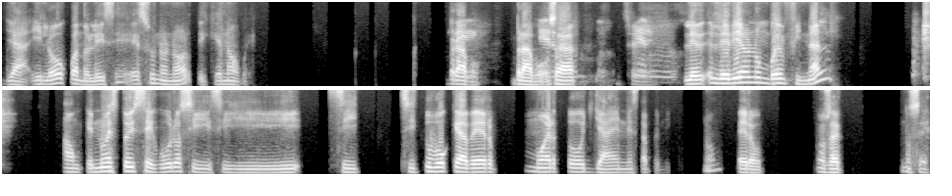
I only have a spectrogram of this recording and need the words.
Ya, y luego cuando le dice, es un honor, dije, no, güey. Bravo, bravo. O sea, Sí. le, le dieron un buen final, aunque no estoy seguro si, si, si, si tuvo que haber muerto ya en esta película, ¿no? Pero, o sea, no sé.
